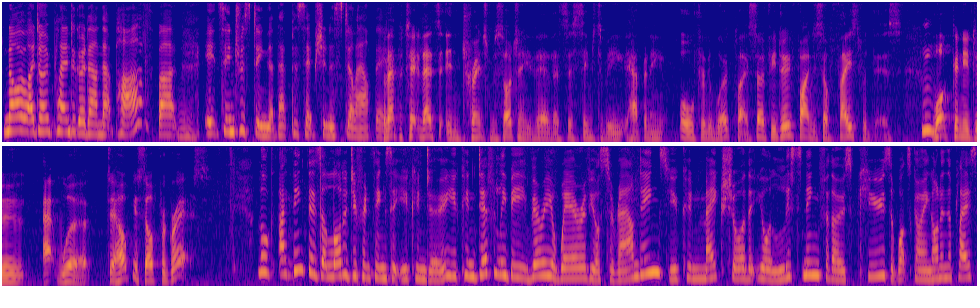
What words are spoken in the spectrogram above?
no, I don't plan to go down that path, but mm. it's interesting that that perception is still out there. But that, that's entrenched misogyny there. That just seems to be happening all through the workplace. So, if you do find yourself faced with this, mm. what can you do at work to help yourself progress? Look, I think there's a lot of different things that you can do. You can definitely be very aware of your surroundings. You can make sure that you're listening for those cues of what's going on in the place.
